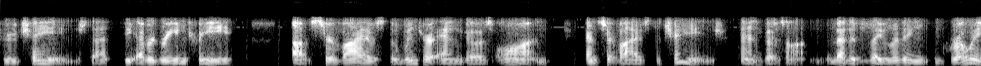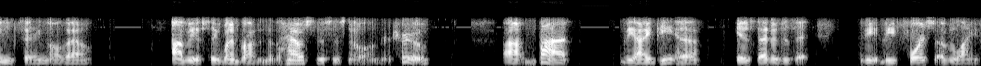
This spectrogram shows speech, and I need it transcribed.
through change, that the evergreen tree uh, survives the winter and goes on, and survives the change and goes on. That it is a living, growing thing, although obviously when brought into the house, this is no longer true. Uh, but the idea is that it is a, the, the force of life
